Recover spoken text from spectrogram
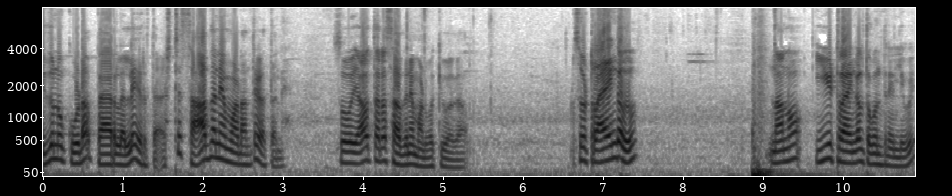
ಇದನ್ನು ಕೂಡ ಪ್ಯಾರಲಲ್ಲೇ ಇರುತ್ತೆ. ಅಷ್ಟೇ ಸಾಧನೆ ಮಾಡ ಅಂತ ಹೇಳ್ತಾನೆ. ಸೊ ಯಾವ ಥರ ಸಾಧನೆ ಮಾಡ್ಬೇಕು ಇವಾಗ? ಸೊ ಟ್ರಯಾಂಗಲ್ ನಾನು ಈ ಟ್ರಯಾಂಗಲ್ ತೊಗೊತೀನಿ ಇಲ್ಲಿ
